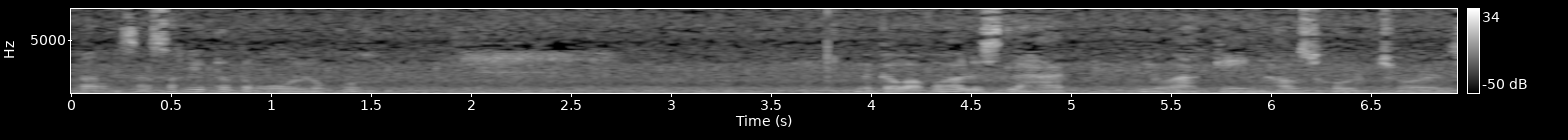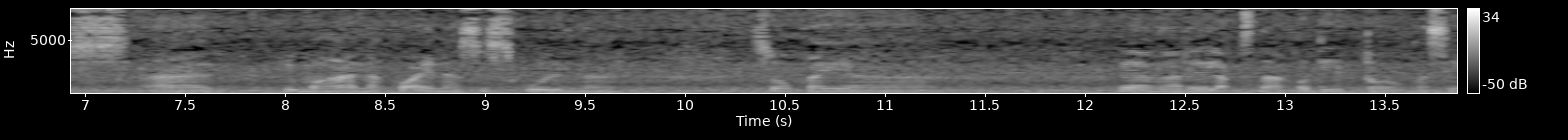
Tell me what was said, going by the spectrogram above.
parang sasakit na tong ulo ko nagawa ko halos lahat yung aking household chores at yung mga anak ko ay nasa school na. So kaya kaya nga relax na ako dito kasi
